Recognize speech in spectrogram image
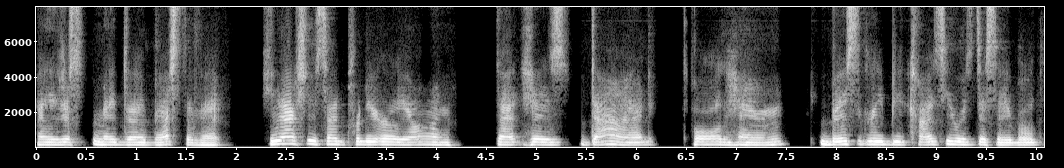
and he just made the best of it. He actually said pretty early on that his dad told him basically because he was disabled,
